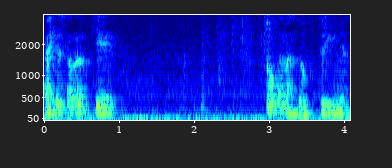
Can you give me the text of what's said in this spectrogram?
Hay que saber que todas las doctrinas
